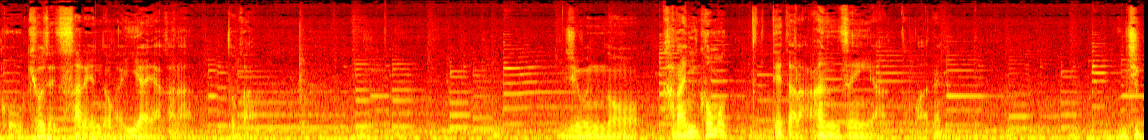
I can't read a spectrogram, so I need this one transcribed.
こう拒絶されるのが嫌やからとか。自分の殻にこもってたら安全やとかね。自己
